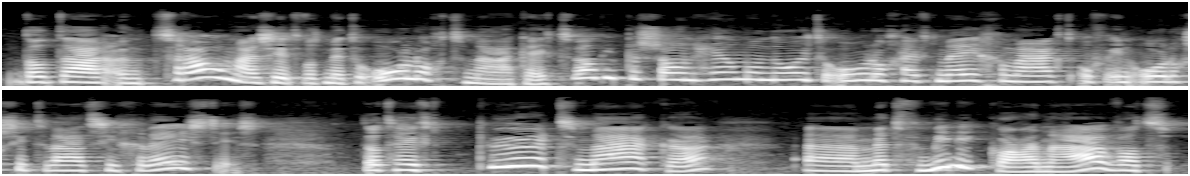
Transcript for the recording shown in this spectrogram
dat daar een trauma zit wat met de oorlog te maken heeft. Terwijl die persoon helemaal nooit de oorlog heeft meegemaakt of in oorlogssituatie geweest is. Dat heeft puur te maken uh, met familiekarma, wat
